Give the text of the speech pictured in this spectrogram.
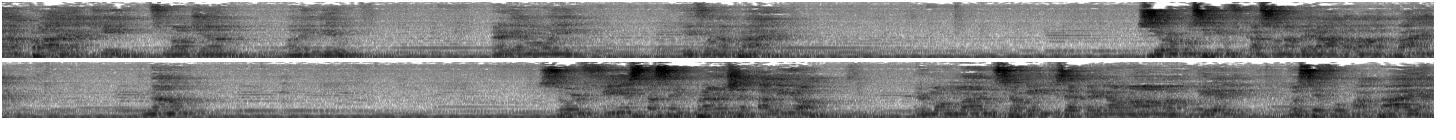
na praia aqui, no final de ano, além de eu? Ergue a mão aí. Quem foi na praia? O senhor conseguiu ficar só na beirada lá da praia? Não. Surfista sem prancha, tá ali, ó. Irmão, mande, se alguém quiser pegar uma aula com ele, você for para a praia,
